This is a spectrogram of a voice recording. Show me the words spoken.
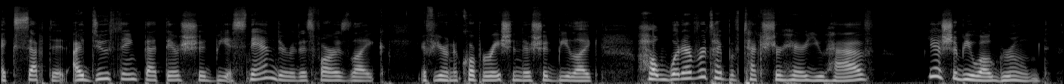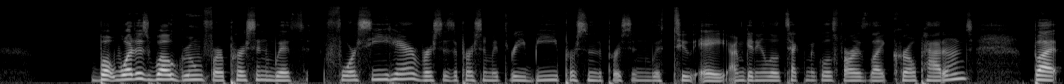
accepted. I do think that there should be a standard as far as like if you're in a corporation there should be like how whatever type of texture hair you have, yeah, should be well groomed. But what is well groomed for a person with 4C hair versus a person with 3B, person the person with 2A? I'm getting a little technical as far as like curl patterns, but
